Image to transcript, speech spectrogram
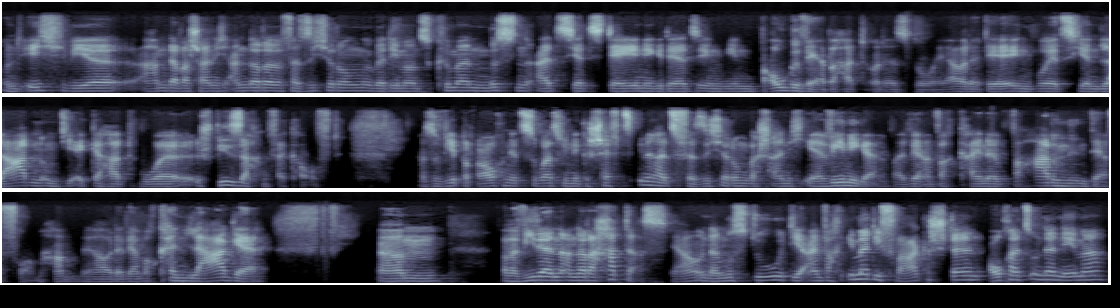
und ich, wir haben da wahrscheinlich andere Versicherungen, über die wir uns kümmern müssen, als jetzt derjenige, der jetzt irgendwie ein Baugewerbe hat oder so, ja, oder der irgendwo jetzt hier einen Laden um die Ecke hat, wo er Spielsachen verkauft. Also wir brauchen jetzt sowas wie eine Geschäftsinhaltsversicherung wahrscheinlich eher weniger, weil wir einfach keine Waren in der Form haben, ja, oder wir haben auch kein Lager. Ähm, aber wieder ein anderer hat das, ja, und dann musst du dir einfach immer die Frage stellen, auch als Unternehmer,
